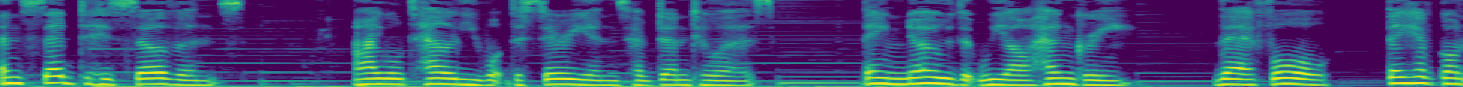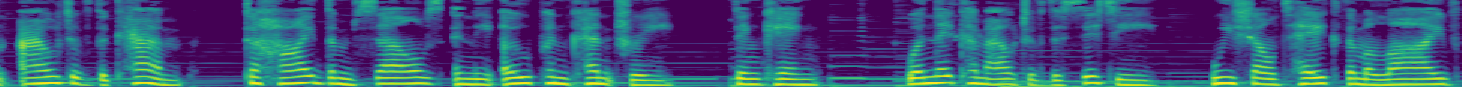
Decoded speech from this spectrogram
and said to his servants, I will tell you what the Syrians have done to us. They know that we are hungry. Therefore, they have gone out of the camp to hide themselves in the open country, thinking, When they come out of the city, we shall take them alive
